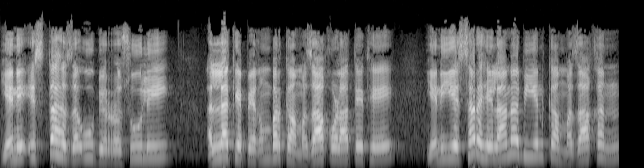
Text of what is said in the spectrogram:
یعنی استحز بالرسولی اللہ کے پیغمبر کا مذاق اڑاتے تھے۔ یعنی یہ سر ہلانا بھی ان کا مذاقن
